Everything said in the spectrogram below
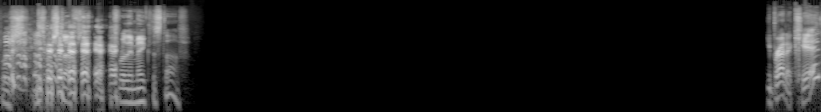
that's where, that's where stuff. That's where they make the stuff. You brought a kid?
